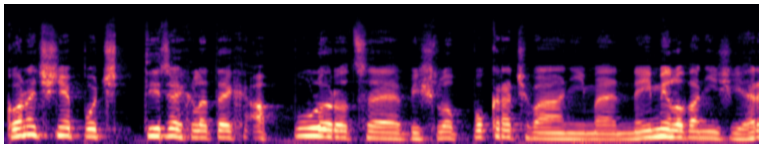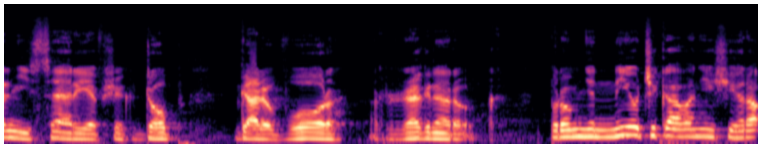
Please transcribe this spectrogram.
Konečně po čtyřech letech a půl roce vyšlo pokračování mé nejmilovanější herní série všech dob God of War Ragnarok. Pro mě nejočekávanější hra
